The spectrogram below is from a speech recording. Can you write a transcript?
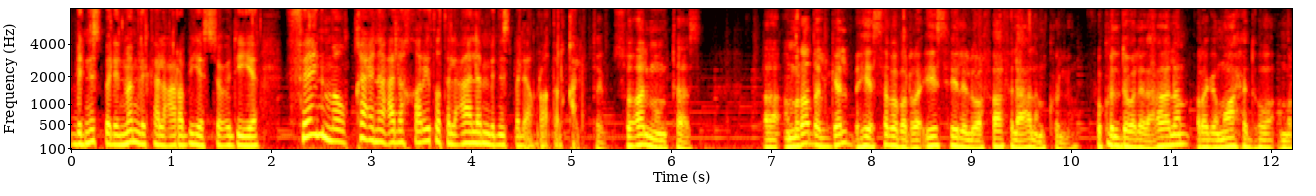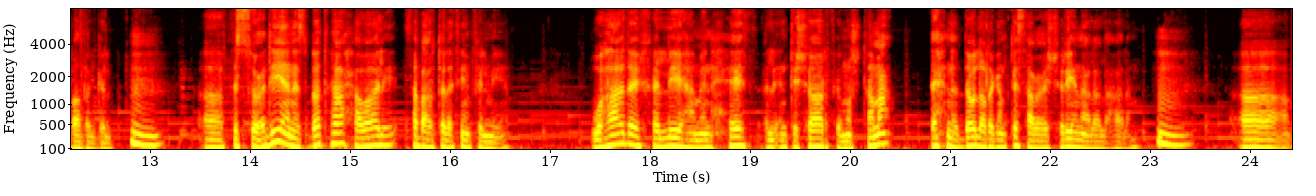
بالنسبة للمملكة العربية السعودية فين موقعنا على خريطة العالم بالنسبة لأمراض القلب؟ طيب سؤال ممتاز. أمراض القلب هي السبب الرئيسي للوفاة في العالم كله. في كل دول العالم رقم واحد هو أمراض القلب. مم. آه، في السعودية نسبتها حوالي 37% وهذا يخليها من حيث الانتشار في المجتمع إحنا الدولة رقم 29 على العالم. مم. آه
